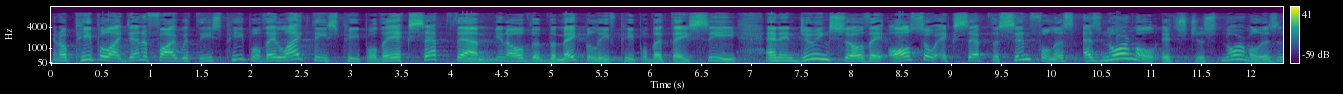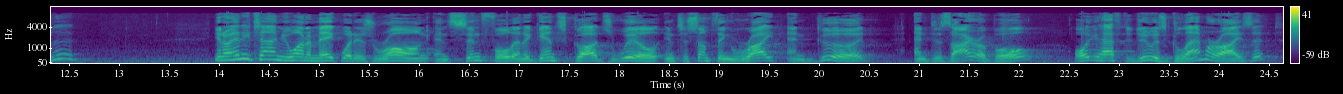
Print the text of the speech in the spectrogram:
You know, people identify with these people. They like these people. They accept them, you know, the, the make believe people that they see. And in doing so, they also accept the sinfulness as normal. It's just normal, isn't it? You know, anytime you want to make what is wrong and sinful and against God's will into something right and good and desirable, all you have to do is glamorize it,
